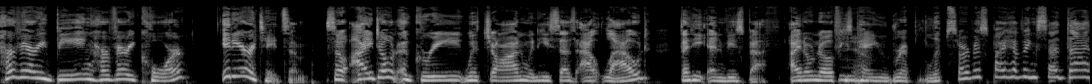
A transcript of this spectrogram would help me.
Her very being, her very core, it irritates him. So I don't agree with John when he says out loud that he envies Beth. I don't know if he's Yeah. paying Rip lip service by having said that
